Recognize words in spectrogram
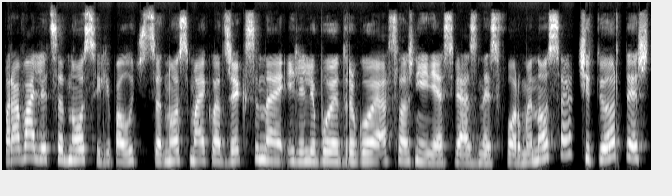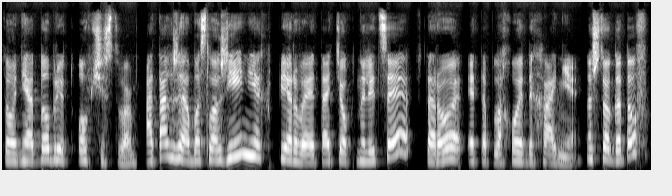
провалится нос или получится нос Майкла Джексона или любое другое осложнение, связанное с формой носа. Четвертое, что не одобрит общество. А также об осложнениях. Первое – это отек на лице. Второе – это плохое дыхание. Ну что, готов?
